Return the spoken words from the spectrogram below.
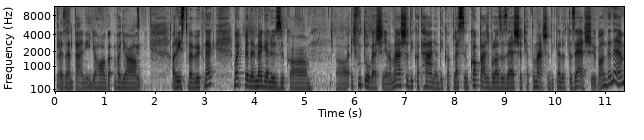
prezentálni így a, hallga- vagy a, a résztvevőknek. Vagy például megelőzzük a a, egy futóversenyen a másodikat, hányadikak leszünk, kapásból az az első, hogy hát a második előtt az első van, de nem,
